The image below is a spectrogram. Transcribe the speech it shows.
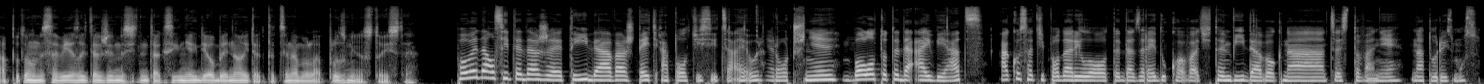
a potom sme sa viezli, takže sme si ten taxík niekde objednali, tak tá cena bola plus minus to isté. Povedal si teda, že ty dávaš 5,5 tisíca eur ročne. Bolo to teda aj viac. Ako sa ti podarilo teda zredukovať ten výdavok na cestovanie, na turizmus?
